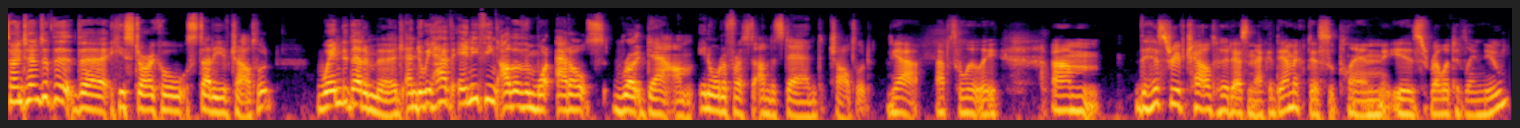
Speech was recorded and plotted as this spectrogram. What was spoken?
So in terms of the the historical study of childhood, when did that emerge and do we have anything other than what adults wrote down in order for us to understand childhood? Yeah, absolutely. Um, the history of childhood as an academic discipline is relatively new,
